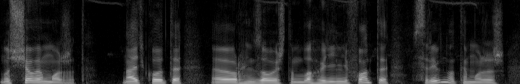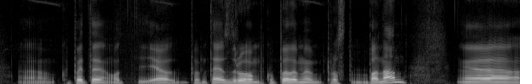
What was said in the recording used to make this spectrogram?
ну що ви можете. Навіть коли ти е, організовуєш там благодійні фонди, все рівно ти можеш е, купити. От я пам'ятаю, з другом купили ми просто банан. Е,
